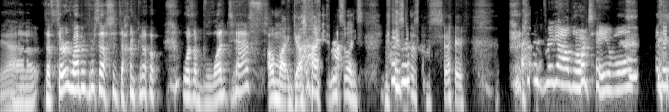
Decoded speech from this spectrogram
yeah. Uh, the third weapon for Sasadango was a blood test. Oh my god, this was this was absurd. they bring out a little table and they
